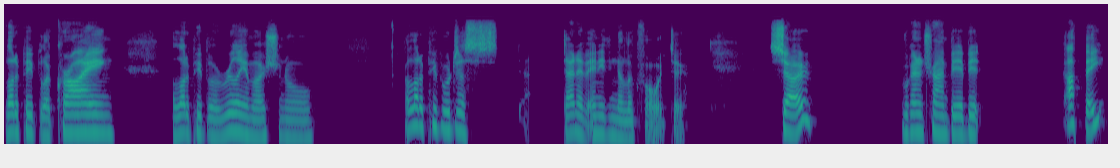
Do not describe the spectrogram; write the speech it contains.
A lot of people are crying. A lot of people are really emotional. A lot of people just don't have anything to look forward to. So we're going to try and be a bit upbeat.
